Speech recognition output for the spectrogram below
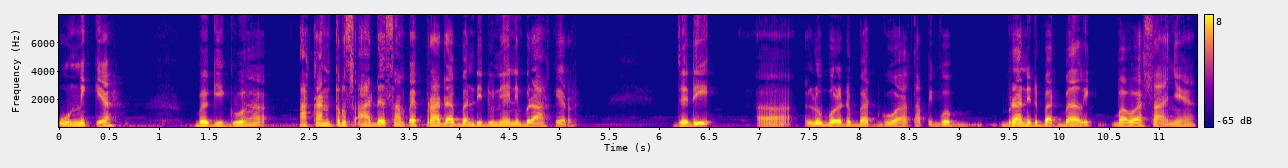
unik ya. Bagi gue akan terus ada sampai peradaban di dunia ini berakhir. Jadi uh, lu boleh debat gue tapi gue berani debat balik bahwasanya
